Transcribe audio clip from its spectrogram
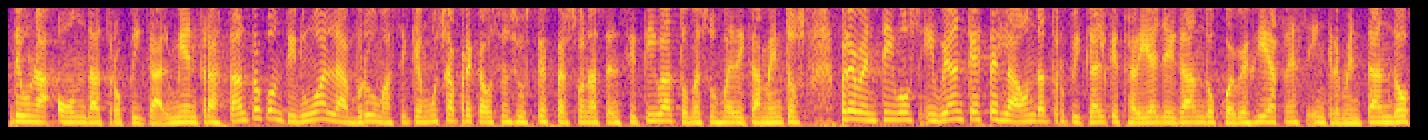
de una onda tropical. Mientras tanto, continúa la bruma, así que mucha precaución si usted es persona sensitiva, tome sus medicamentos preventivos y vean que esta es la onda tropical que estaría llegando jueves, viernes, incrementando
